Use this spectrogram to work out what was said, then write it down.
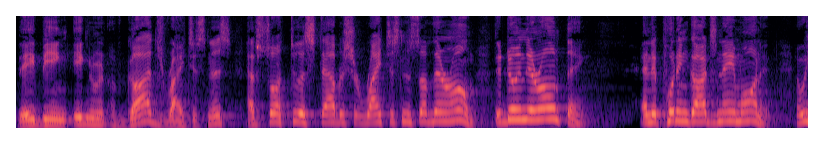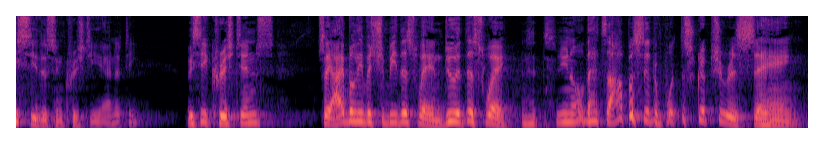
they, being ignorant of God's righteousness, have sought to establish a righteousness of their own. They're doing their own thing, and they're putting God's name on it. And we see this in Christianity. We see Christians say, I believe it should be this way and do it this way. you know, that's opposite of what the scripture is saying.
